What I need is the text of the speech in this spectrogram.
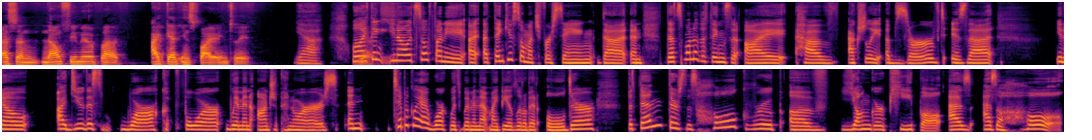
as a non-female but i get inspired into it Yeah. Well, I think, you know, it's so funny. I, I thank you so much for saying that. And that's one of the things that I have actually observed is that, you know, I do this work for women entrepreneurs. And typically I work with women that might be a little bit older, but then there's this whole group of younger people as as a whole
